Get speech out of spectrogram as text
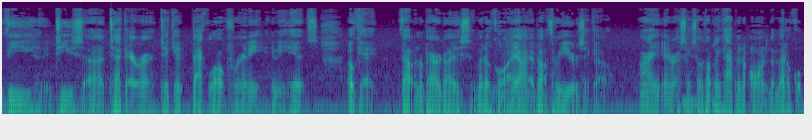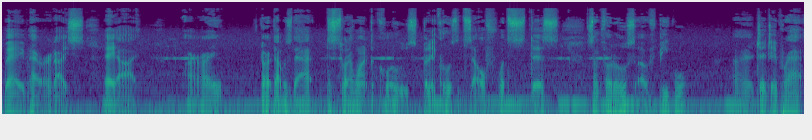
VT's uh, tech era ticket backlog for any any hits. Okay, Fountain of Paradise Medical AI about three years ago. Alright, interesting. So something happened on the Medical Bay Paradise AI. Alright. Alright, that was that. This is what I wanted to close, but it closed itself. What's this? Some photos of people. Uh, JJ Pratt.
